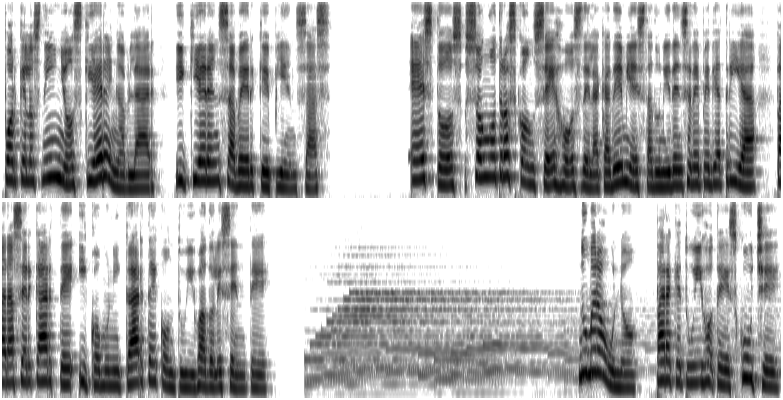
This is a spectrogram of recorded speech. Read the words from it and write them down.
porque los niños quieren hablar y quieren saber qué piensas. Estos son otros consejos de la Academia Estadounidense de Pediatría para acercarte y comunicarte con tu hijo adolescente. Número 1. Para que tu hijo te escuche,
